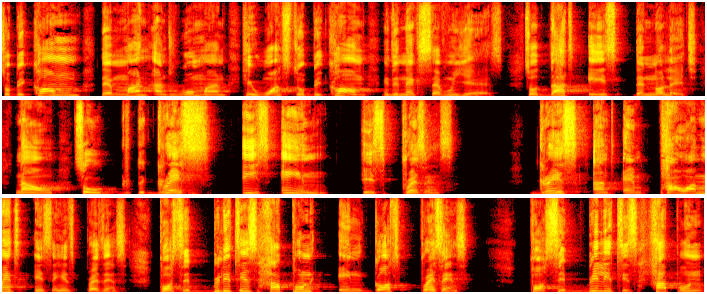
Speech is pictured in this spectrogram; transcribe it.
to become the man and woman he wants to become in the next seven years. So that is the knowledge. Now, so the grace is in his presence. Grace and empowerment is in his presence. Possibilities happen in God's presence. Possibilities happen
